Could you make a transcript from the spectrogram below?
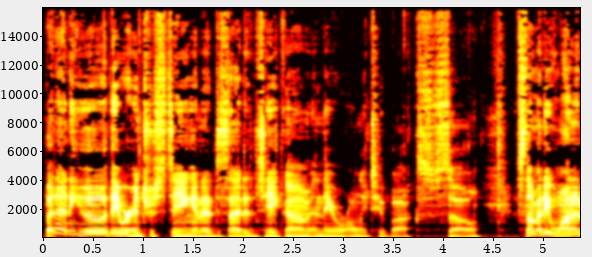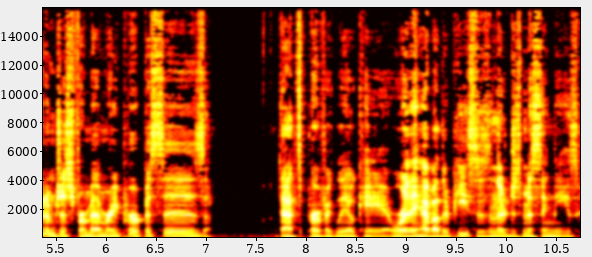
But anywho, they were interesting, and I decided to take them, and they were only two bucks. So if somebody wanted them just for memory purposes, that's perfectly okay. Or they have other pieces, and they're just missing these.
